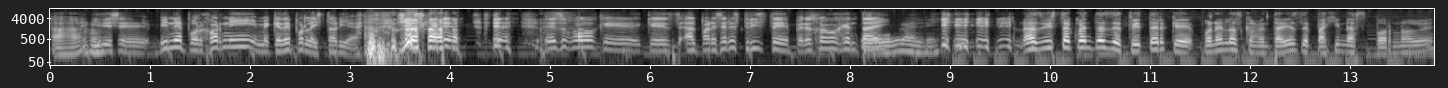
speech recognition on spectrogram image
Ajá. y dice, vine por Horny y me quedé por la historia. y es que es un juego que, que al parecer es triste, pero es juego hentai. ¿Has visto cuentas de Twitter que ponen los comentarios de páginas porno, güey?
